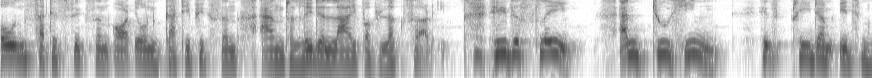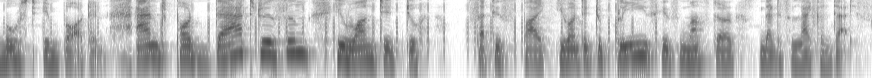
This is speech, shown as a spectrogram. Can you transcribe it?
own satisfaction or own gratification and lead a life of luxury. He is a slave and to him his freedom is most important and for that reason he wanted to satisfy he wanted to please his master that is Lyconides.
